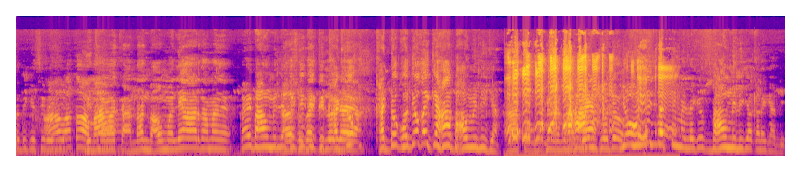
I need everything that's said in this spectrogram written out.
ते कशी हा, वा तो आम्हा- तो कांदा भाव मिले यार सामान। कई भाव मिले दस रुपए किलो खड्डो जाया। खड्डो खोदियो कहीं कि हाँ भाव मिली क्या? हाँ, तो जो हाँ, जो यो उन्नीस बत्ती मिले क्यों भाव मिली क्या कने क्या दी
